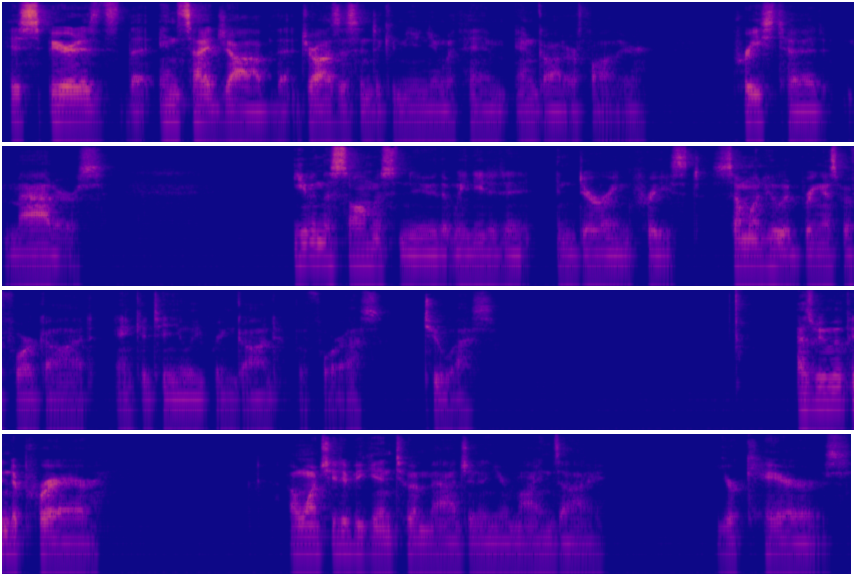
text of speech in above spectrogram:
His Spirit is the inside job that draws us into communion with Him and God our Father. Priesthood matters. Even the psalmist knew that we needed an enduring priest, someone who would bring us before God and continually bring God before us, to us. As we move into prayer, I want you to begin to imagine in your mind's eye your cares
